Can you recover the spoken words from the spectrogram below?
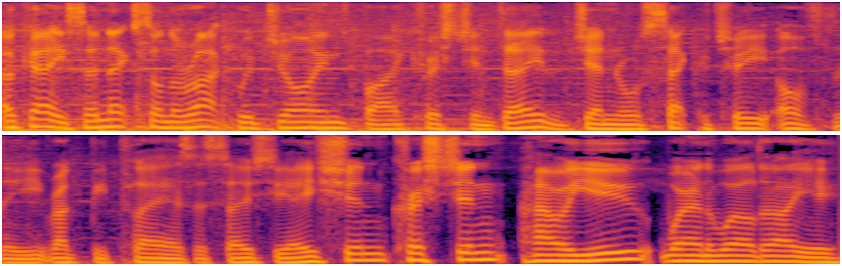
Okay, so next on the rack, we're joined by Christian Day, the General Secretary of the Rugby Players Association. Christian, how are you? Where in the world are you?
